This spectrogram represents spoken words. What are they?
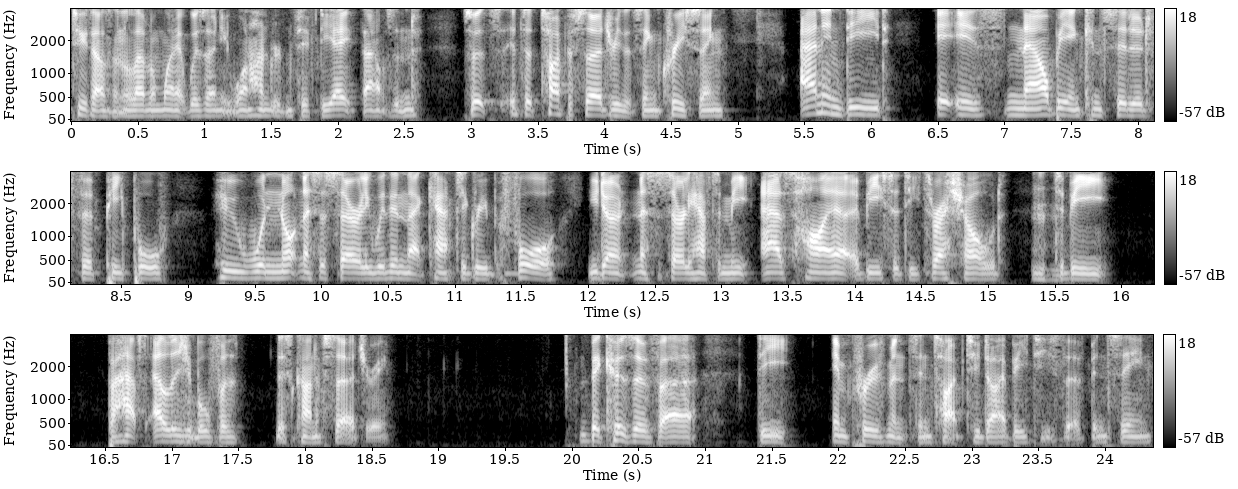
2011 when it was only 158,000. So it's it's a type of surgery that's increasing, and indeed it is now being considered for people who were not necessarily within that category before. You don't necessarily have to meet as high a obesity threshold to be perhaps eligible for this kind of surgery because of uh, the improvements in type 2 diabetes that have been seen.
